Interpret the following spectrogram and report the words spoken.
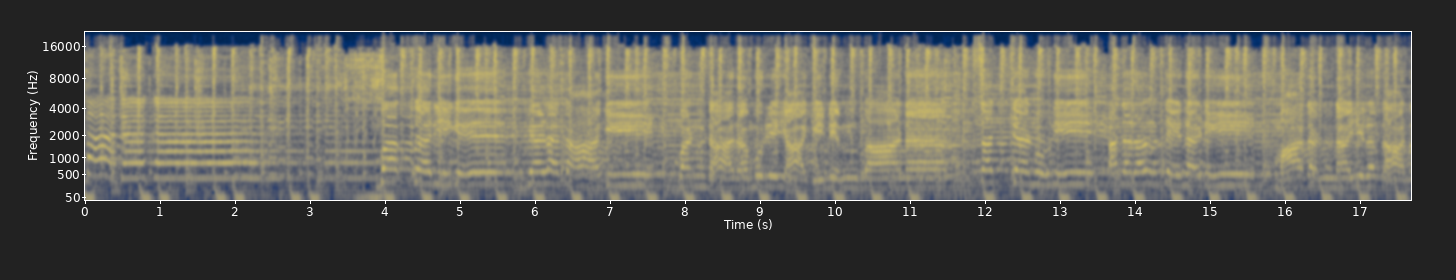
ಪಾದಕ. ಭಕ್ತರಿಗೆ ಬೆಳಗಾಗಿ ಭಂಡಾರ ಮುರಿಯಾಗಿ ನಿಂತಾಣ. ನಡಿ ಮಾದಣ್ಣ ಇರತಾನ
